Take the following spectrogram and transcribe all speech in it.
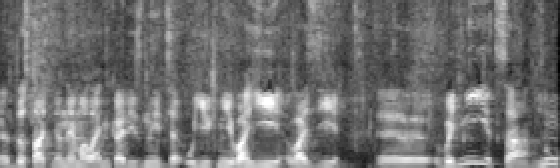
е, достатньо немаленька різниця у їхній вагі, вазі е, видніється. Ну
